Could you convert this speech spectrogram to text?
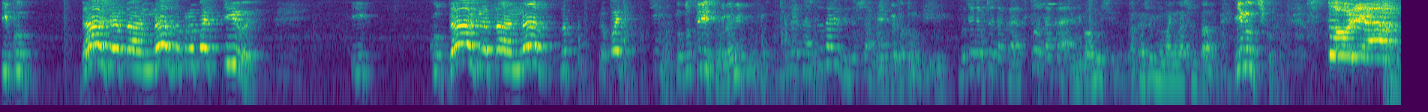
и куда же это она запропастилась? И куда же это она запропастилась? Ну быстрее, Семирамид, ну что? Интересно, а что за люди, душа Я моя? тебе потом объясню. Вот это кто такая? Кто такая? не волнуйся, окажи внимание нашим дамам. Минуточку. Стулья!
